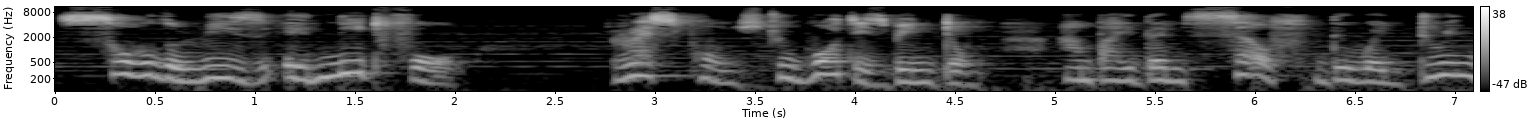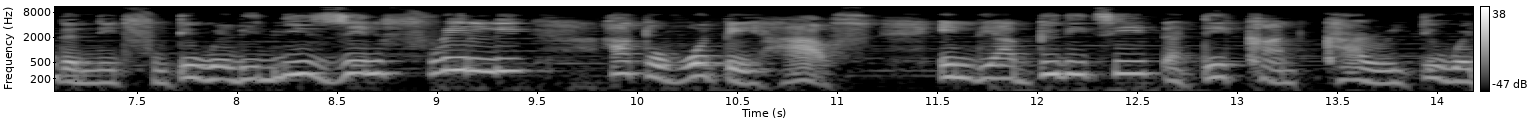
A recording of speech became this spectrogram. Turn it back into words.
saw the reason, a need for response to what is being done and by themselves they were doing the needful they were releasing freely out of what they have in the ability that they can carry they were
